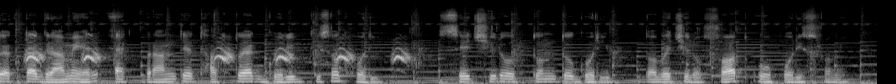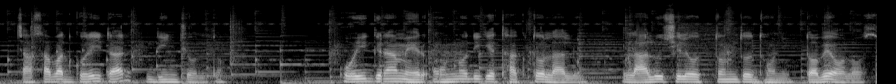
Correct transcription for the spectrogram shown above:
একটা গ্রামের এক প্রান্তে থাকত এক গরিব কৃষক হরি। সে ছিল অত্যন্ত গরিব, তবে ছিল সৎ ও পরিশ্রমী। চাষাবাদ করেই তার দিন চলতো। ওই গ্রামের অন্যদিকে থাকত লালু। লালু ছিল অত্যন্ত ধনী, তবে অলস।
